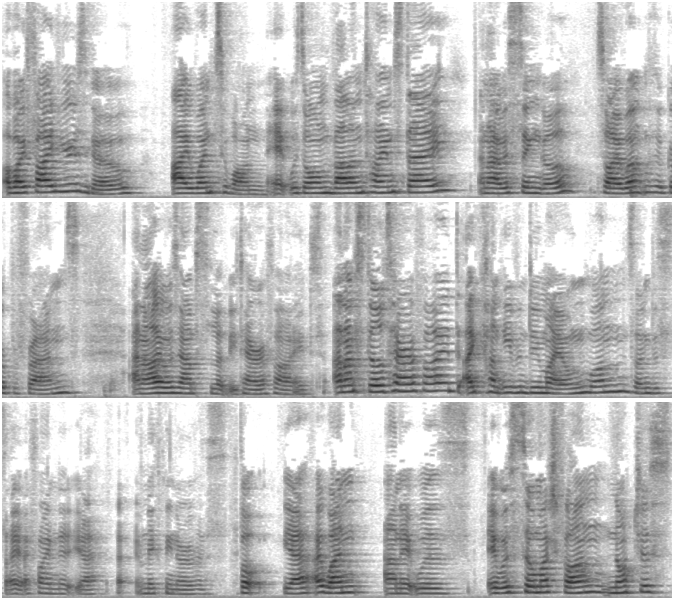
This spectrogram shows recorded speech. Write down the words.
about five years ago, I went to one. It was on Valentine's Day and I was single. So I went with a group of friends and I was absolutely terrified. And I'm still terrified. I can't even do my own ones. I'm just I, I find it yeah, it makes me nervous. But yeah, I went and it was it was so much fun, not just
